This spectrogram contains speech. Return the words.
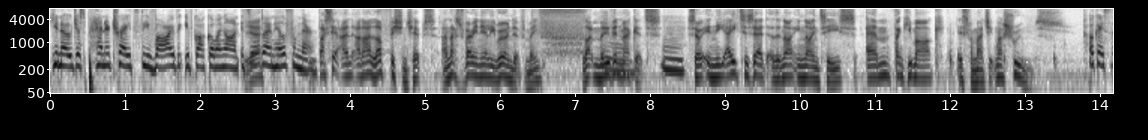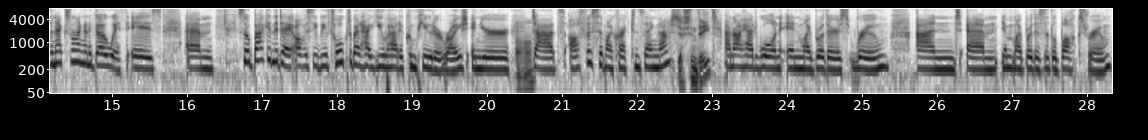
you know, just penetrates the vibe that you've got going on, it's Yeah. all downhill from there. That's it. And, and I love fish and chips, and that's very nearly ruined it for me. Like moving maggots. Mm. So in the A to Z of the 1990s, M, thank you, Mark, is for magic mushrooms. Okay, so the next one I'm going to go with is um, so back in the day, obviously, we've talked about how you had a computer, right, in your Uh-huh. dad's office. Am I correct in saying that? Yes, indeed. And I had one in my brother's room and um, in my brother's little box room.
